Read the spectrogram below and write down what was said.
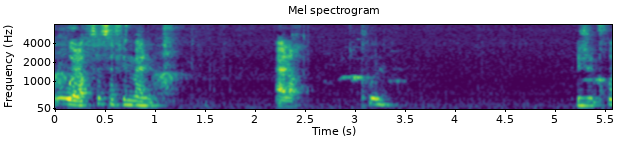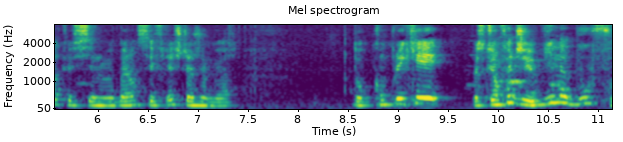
Ouh, alors ça, ça fait mal. Alors. Cool. Et je crois que si elle me balance ses flèches, là, je meurs. Donc, compliqué. Parce qu'en fait, j'ai oublié ma bouffe.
